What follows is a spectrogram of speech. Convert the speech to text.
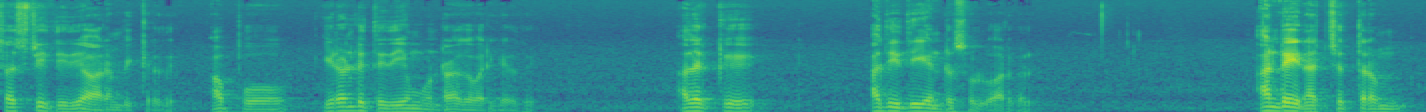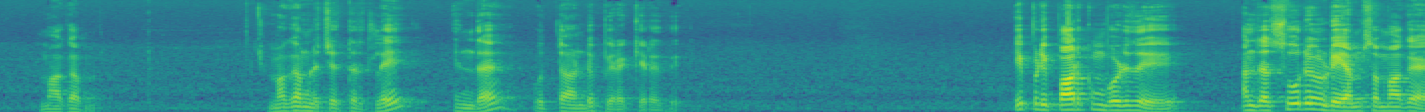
சஷ்டி திதி ஆரம்பிக்கிறது. அப்போது இரண்டு திதியும் ஒன்றாக வருகிறது. அதற்கு அதிதி என்று சொல்வார்கள். அன்றைய நட்சத்திரம் மகம். மகம் நட்சத்திரத்திலே இந்த புத்தாண்டு பிறக்கிறது. இப்படி பார்க்கும் பொழுது அந்த சூரியனுடைய அம்சமாக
